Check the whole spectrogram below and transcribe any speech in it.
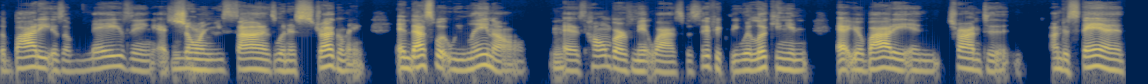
The body is amazing at showing you signs when it's struggling. And that's what we lean on mm-hmm. as home birth midwives specifically, we're looking in at your body and trying to understand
